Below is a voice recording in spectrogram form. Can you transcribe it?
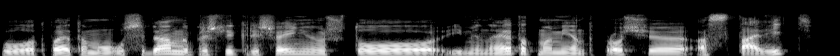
Вот, поэтому у себя мы пришли к решению, что именно этот момент проще оставить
